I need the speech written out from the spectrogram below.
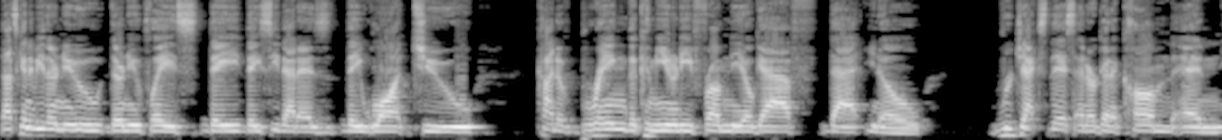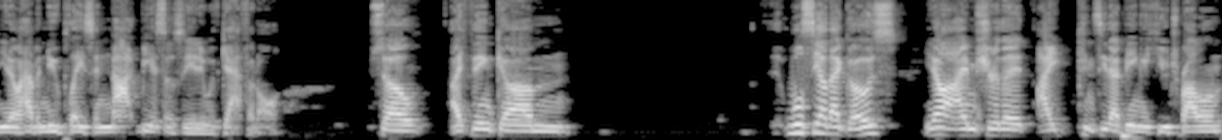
that's going to be their new their new place. They they see that as they want to kind of bring the community from NeoGaf that you know rejects this and are going to come and you know have a new place and not be associated with GAF at all. So I think um, we'll see how that goes. You know, I'm sure that I can see that being a huge problem.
